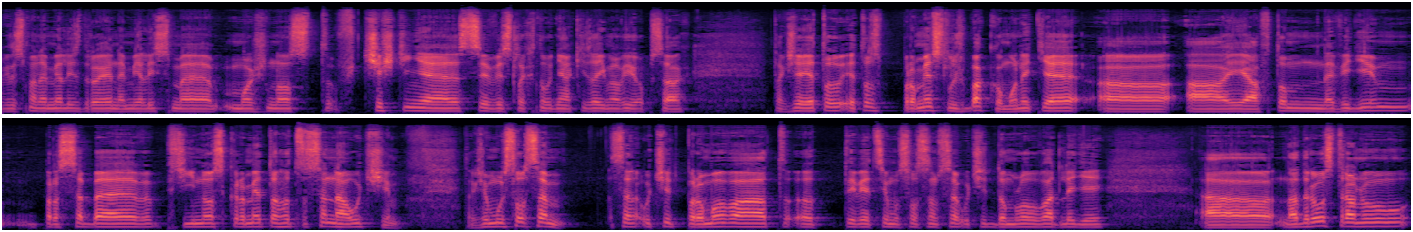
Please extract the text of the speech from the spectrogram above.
kdy jsme neměli zdroje, neměli jsme možnost v češtině si vyslechnout nějaký zajímavý obsah. Takže je to, je to pro mě služba komunitě a, a já v tom nevidím pro sebe přínos, kromě toho, co se naučím. Takže musel jsem se učit promovat ty věci, musel jsem se učit domlouvat lidi. A na druhou stranu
